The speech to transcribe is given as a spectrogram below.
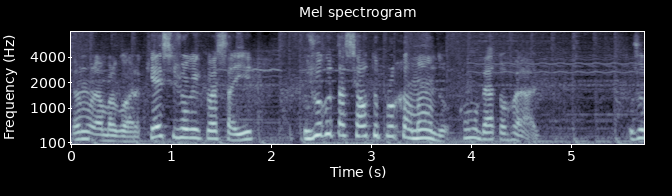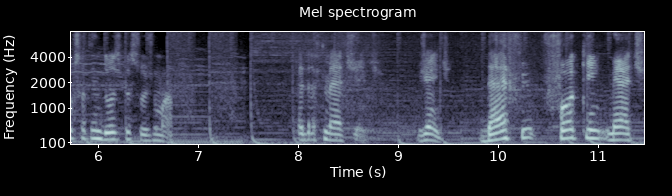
Eu não lembro agora. Que é esse jogo aí que vai sair. O jogo tá se autoproclamando como Battle Royale. O jogo só tem 12 pessoas no mapa é deathmatch, gente. Gente, death fucking match.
